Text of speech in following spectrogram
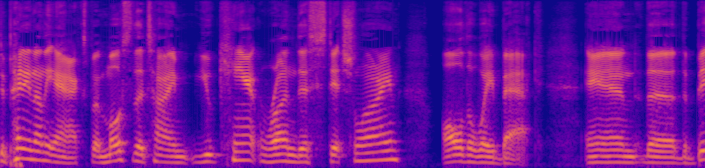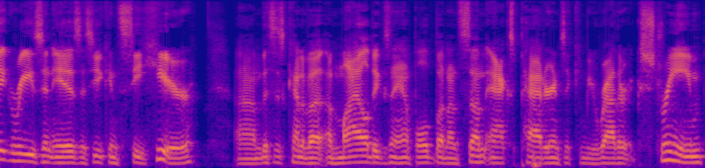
depending on the axe, but most of the time you can't run this stitch line all the way back. And the, the big reason is, as you can see here, um, this is kind of a, a, mild example, but on some axe patterns it can be rather extreme.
